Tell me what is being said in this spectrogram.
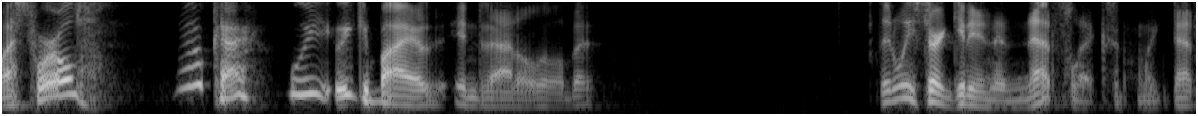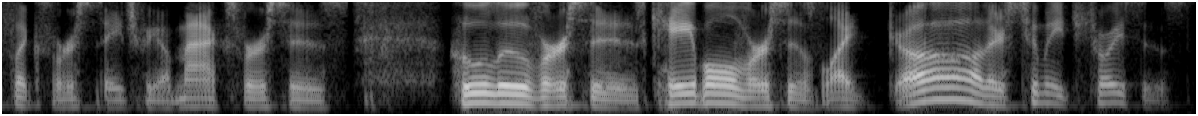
Westworld? Okay, we, we could buy into that a little bit. Then we start getting into Netflix, like Netflix versus HBO Max versus Hulu versus cable versus like, oh, there's too many choices.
